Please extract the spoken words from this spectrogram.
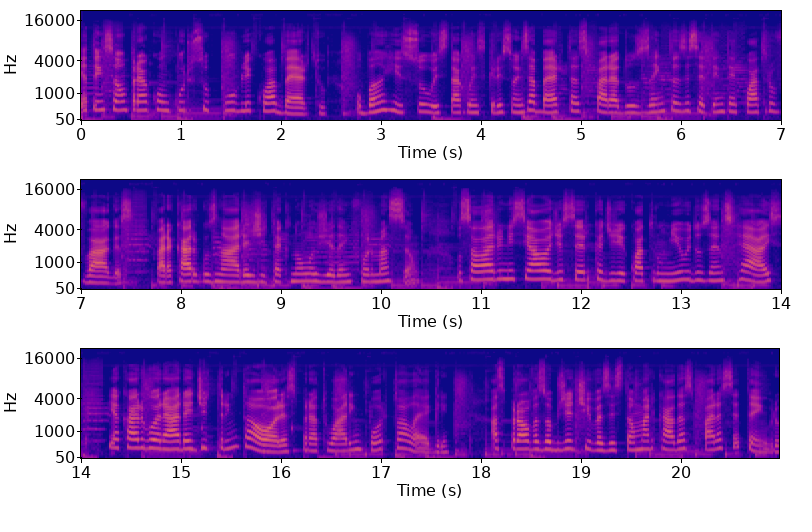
E atenção para concurso público aberto. O Banrisul está com inscrições abertas para 274 vagas para cargos na área de tecnologia da informação. O salário inicial é de cerca de R$ 4.200 e a carga horária é de 30 horas para atuar em Porto Alegre. As provas objetivas estão marcadas para setembro.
